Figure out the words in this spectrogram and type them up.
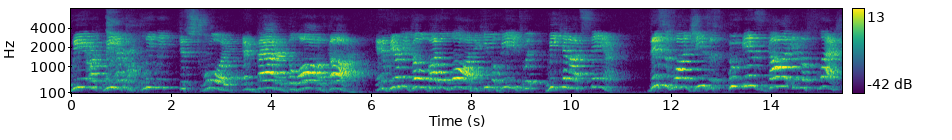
We, are, we have completely destroyed and battered the law of God. And if we are going to go by the keep obedience to it, we cannot stand. This is why Jesus, who is God in the flesh,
